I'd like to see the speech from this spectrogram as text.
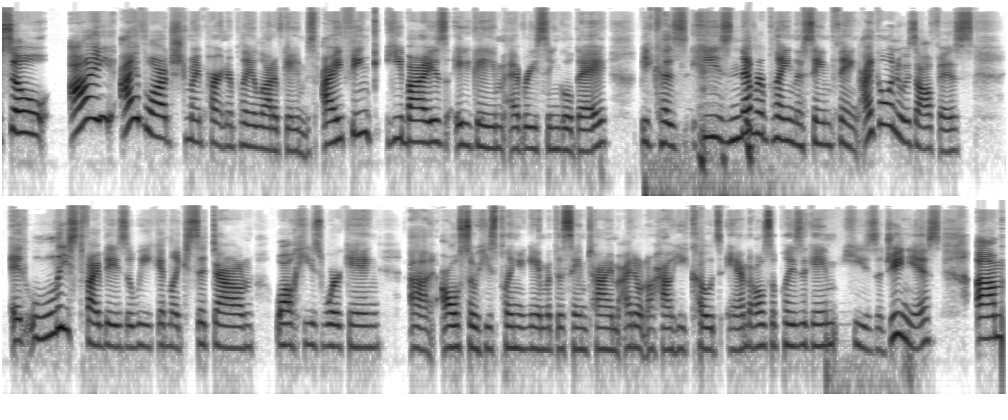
so I I've watched my partner play a lot of games. I think he buys a game every single day because he's never playing the same thing. I go into his office at least 5 days a week and like sit down while he's working uh, also, he's playing a game at the same time. I don't know how he codes and also plays a game. He's a genius. Um,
